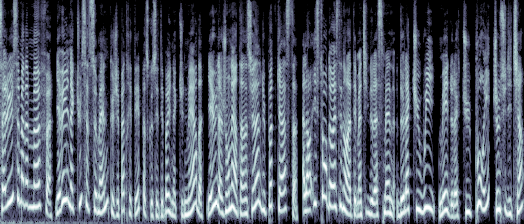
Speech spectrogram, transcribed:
Salut, c'est Madame Meuf. Il y avait une actu cette semaine que j'ai pas traitée parce que c'était pas une actu de merde. Il y a eu la journée internationale du podcast. Alors, histoire de rester dans la thématique de la semaine, de l'actu oui, mais de l'actu pourri, je me suis dit tiens,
